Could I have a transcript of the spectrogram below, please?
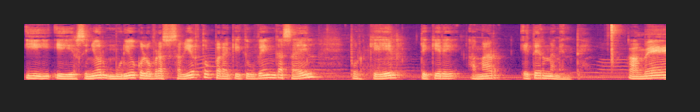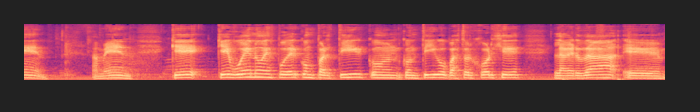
Y, el Señor murió con los brazos abiertos para que tú vengas a Él, porque Él te quiere amar eternamente. Amén, amén. Qué, bueno es poder compartir con, contigo, Pastor Jorge, la verdad, eh,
